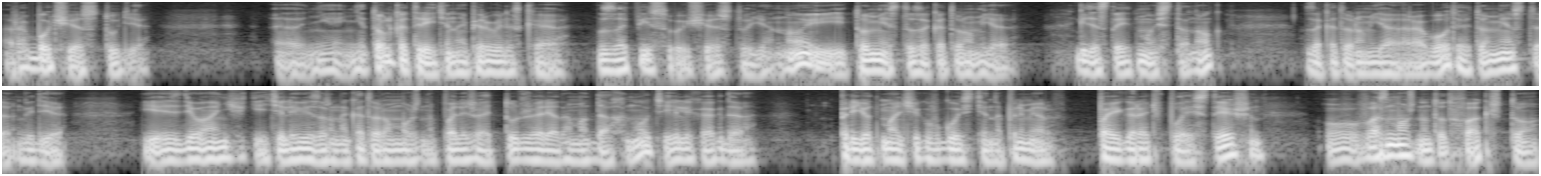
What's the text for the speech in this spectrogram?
рабочая студия. Э, не, не только третья Напервильская записывающая студия, но и то место, за которым я, где стоит мой станок, за которым я работаю, то место, где есть диванчики и телевизор, на котором можно полежать тут же рядом отдохнуть, или когда придет мальчик в гости, например, поиграть в PlayStation. Возможно, тот факт, что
